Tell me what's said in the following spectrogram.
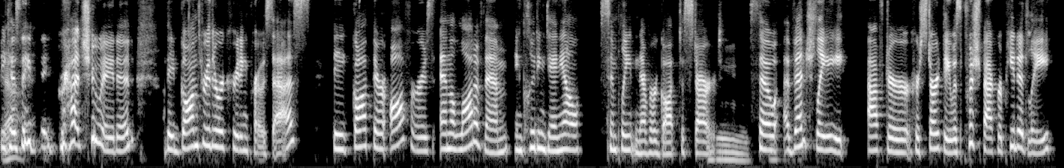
because yeah. they, they graduated, they'd gone through the recruiting process, they got their offers, and a lot of them, including Danielle, simply never got to start. Mm. So eventually, after her start date was pushed back repeatedly,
